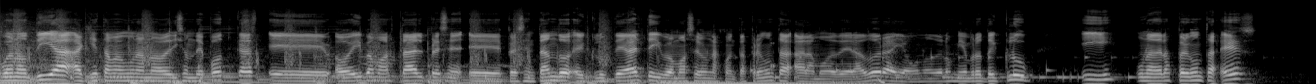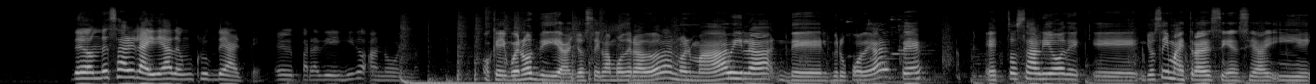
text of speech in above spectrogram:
buenos días, aquí estamos en una nueva edición de podcast. Eh, hoy vamos a estar eh, presentando el Club de Arte y vamos a hacer unas cuantas preguntas a la moderadora y a uno de los miembros del club. Y una de las preguntas es... ¿De dónde sale la idea de un club de arte? para dirigido a Norma. Ok, buenos días. Yo soy la moderadora Norma Ávila del grupo de arte. Esto salió de que yo soy maestra de ciencia y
